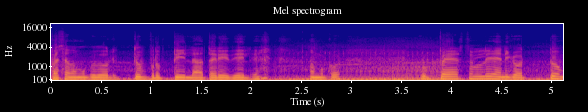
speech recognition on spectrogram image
പക്ഷെ നമുക്കിത് ഒട്ടും വൃത്തിയില്ലാത്ത രീതിയിൽ നമുക്ക് പേഴ്സണലി എനിക്ക് ഒട്ടും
